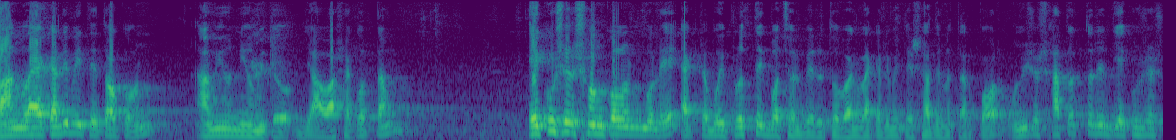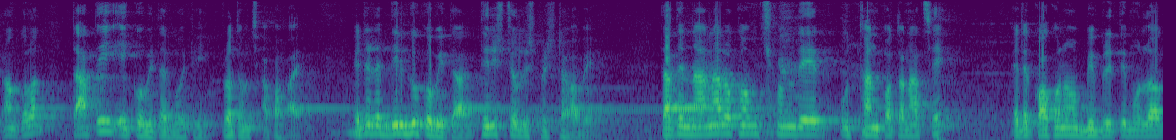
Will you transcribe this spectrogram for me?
বাংলা একাডেমিতে তখন আমিও নিয়মিত যাওয়া আসা করতাম। একুশের সংকলন বলে একটা বই প্রত্যেক বছর বেরোতো বাংলা একাডেমিতে স্বাধীনতার পর। উনিশশো সাতাত্তরের যে একুশের সংকলন, তাতেই এই কবিতার বইটি প্রথম ছাপা হয়। এটা একটা দীর্ঘ কবিতা, তিরিশ চল্লিশ পৃষ্ঠা হবে। তাতে নানা রকম ছন্দের উত্থান পতন আছে। এটা কখনো বিবৃতিমূলক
